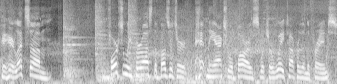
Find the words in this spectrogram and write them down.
Okay, here, let's, um... Fortunately for us, the buzzards are hitting the actual bars, which are way tougher than the frames.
